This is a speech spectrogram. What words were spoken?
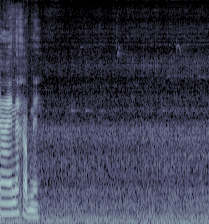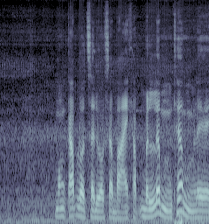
ง่ายนะครับนี่ มองกลับรถสะดวกสบายครับเบิ่มเริ่มเทิมเลย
